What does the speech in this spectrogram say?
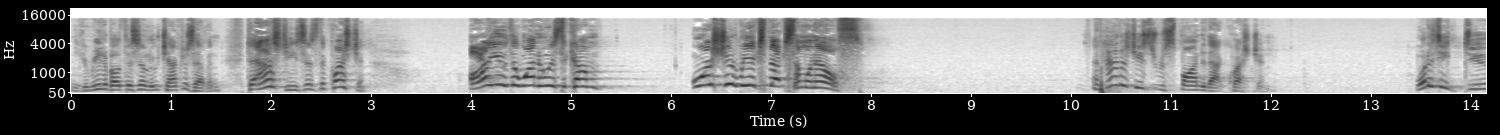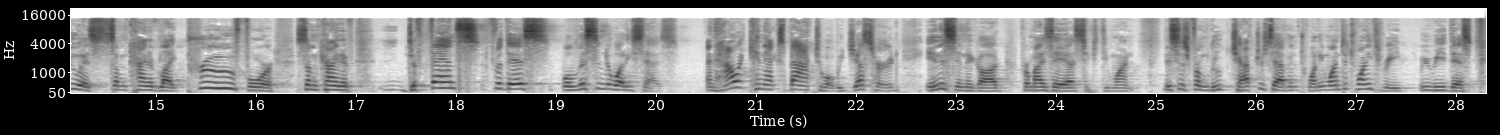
you can read about this in Luke chapter 7, to ask Jesus the question Are you the one who is to come? Or should we expect someone else? And how does Jesus respond to that question? What does he do as some kind of like proof or some kind of defense for this? Well, listen to what he says and how it connects back to what we just heard in the synagogue from Isaiah 61. This is from Luke chapter 7, 21 to 23. We read this.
